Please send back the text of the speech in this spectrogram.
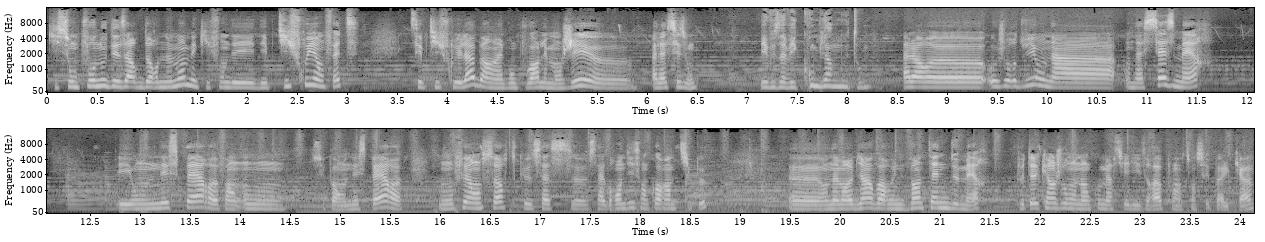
qui sont pour nous des arbres d'ornement, mais qui font des, des petits fruits en fait. Ces petits fruits-là, ben, elles vont pouvoir les manger euh, à la saison. Et vous avez combien de moutons? Alors euh, aujourd'hui, on a, on a 16 mères. Et on espère, enfin, on, c'est pas on espère, on fait en sorte que ça, se- ça grandisse encore un petit peu. Euh, on aimerait bien avoir une vingtaine de mères. Peut-être qu'un jour on en commercialisera, pour l'instant c'est pas le cas.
